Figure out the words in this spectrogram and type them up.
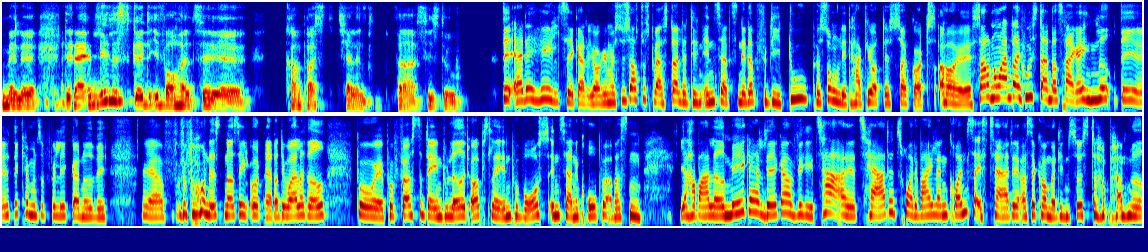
men øh, det er da et lille skridt i forhold til øh, kompost challenge fra sidste uge. Det er det helt sikkert, Joachim. Jeg synes også, du skal være stolt af din indsats, netop fordi du personligt har gjort det så godt. Og øh, så er der nogle andre i husstanden, der trækker en ned. Det, øh, det kan man selvfølgelig ikke gøre noget ved. Jeg får næsten også helt ondt af dig. Det var allerede på, øh, på første dagen, du lavede et opslag inde på vores interne gruppe, og var sådan, jeg har bare lavet mega lækker vegetar-tærte, tror jeg det var, en eller anden grøntsagstærte, og så kommer din søster bare med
